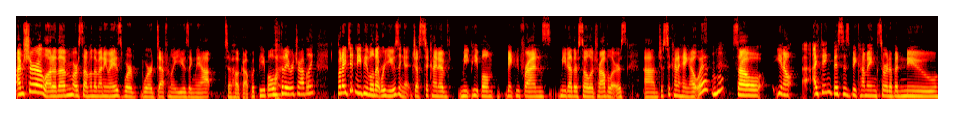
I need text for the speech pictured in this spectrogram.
I'm sure a lot of them, or some of them anyways, were were definitely using the app to hook up with people while they were traveling. But I did meet people that were using it just to kind of meet people, make new friends, meet other solo travelers, um, just to kind of hang out with. So you know, I think this is becoming sort of a new.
